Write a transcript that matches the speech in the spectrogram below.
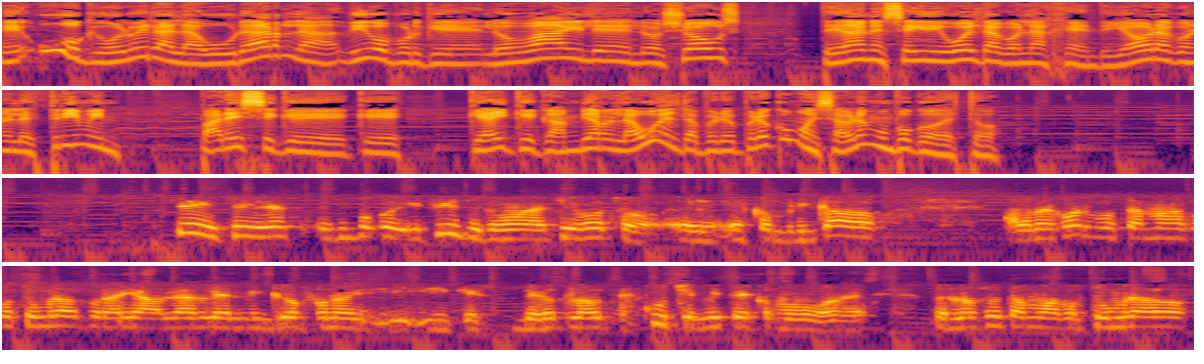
hubo que volver a laburarla, digo, porque los bailes, los shows te dan ese ida y vuelta con la gente. Y ahora con el streaming parece que, que hay que cambiarle la vuelta, pero, pero ¿cómo es? Hablemos un poco de esto. Sí, sí, es, es un poco difícil, como decís vos, eh, es complicado. A lo mejor vos estás más acostumbrado por ahí a hablarle al micrófono y, y que del otro lado te escuchen, ¿viste? Como, eh, pero nosotros estamos acostumbrados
